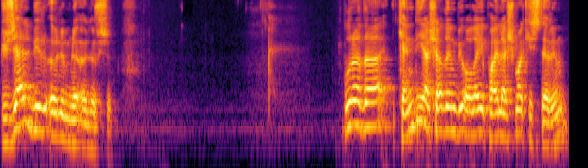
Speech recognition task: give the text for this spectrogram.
güzel bir ölümle ölürsün. Burada kendi yaşadığım bir olayı paylaşmak isterim.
